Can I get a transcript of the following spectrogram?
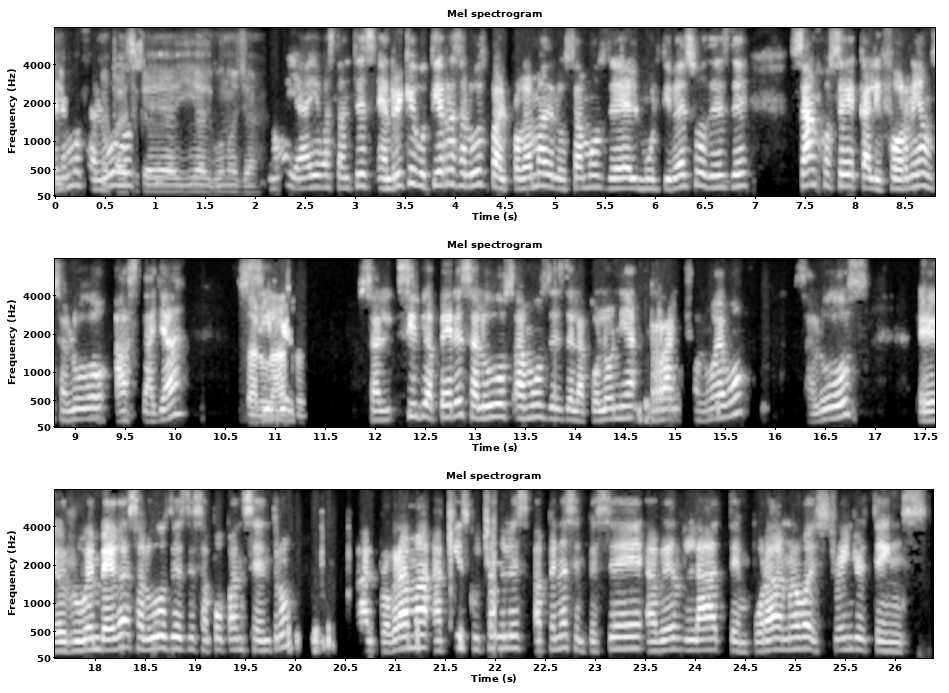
tenemos saludos. Me parece que hay ahí algunos ya. No, ya hay bastantes. Enrique Gutiérrez, saludos para el programa de los amos del multiverso desde San José, California. Un saludo hasta allá. Saludos. Silvia Pérez, saludos, amos desde la colonia Rancho Nuevo. Saludos. Eh, Rubén Vega, saludos desde Zapopan Centro. Al programa, aquí escuchándoles, apenas empecé a ver la temporada nueva de Stranger Things.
